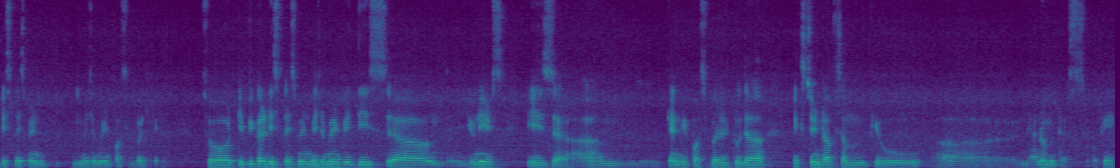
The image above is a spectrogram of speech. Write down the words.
displacement measurement possible here. So typical displacement measurement with these uh, units is um, can be possible to the extent of some few uh, nanometers okay?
